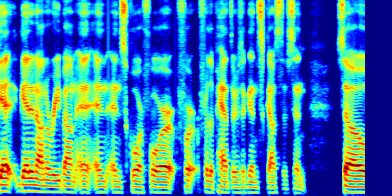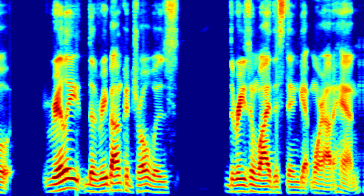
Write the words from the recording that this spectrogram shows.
get get in on a rebound and, and, and score for for for the Panthers against Gustavsson. So really the rebound control was the reason why this didn't get more out of hand.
